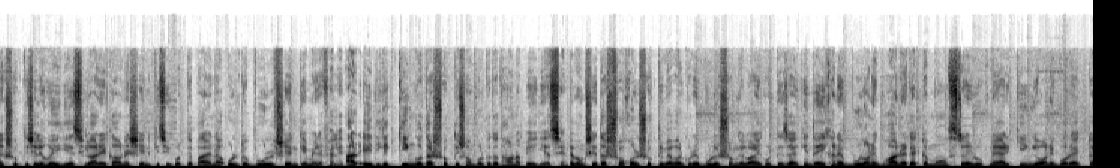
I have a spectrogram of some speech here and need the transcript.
অনেক শক্তিশালী হয়ে গিয়েছিল আর এই কারণে সেন কিছুই করতে পারে না। উল্টো বুল সেনকে মেরে ফেলে। আর এইদিকে কিঙ্গো তার শক্তি সম্পর্কিত ধারণা পেয়ে গিয়েছে এবং সে তার সকল শক্তি ব্যবহার করে বুলের সঙ্গে লড়াই করতে যায়। কিন্তু এইখানে বুল অনেক ভয়ানক একটা মনস্টারের রূপ নেয় আর কিঙ্গো অনেক বড় একটা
